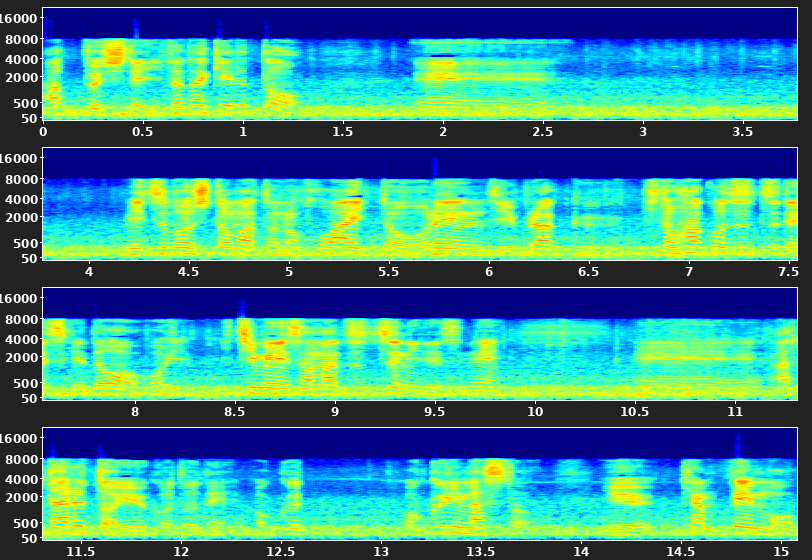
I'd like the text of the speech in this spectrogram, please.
アップしていただけると、えー、三つ星トマトのホワイト、オレンジ、ブラック、1箱ずつですけど、1名様ずつにですね、えー、当たるということで送、送りますというキャンペーンも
